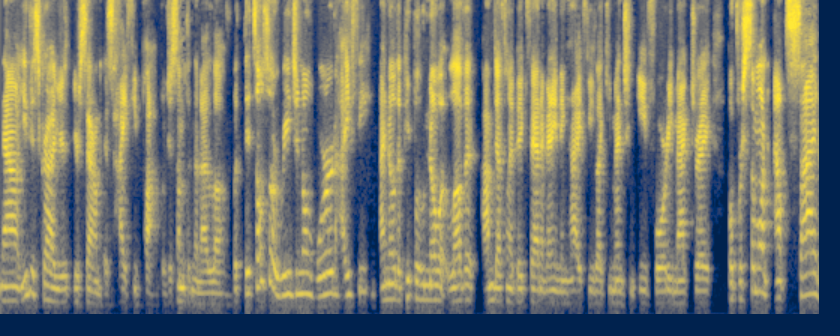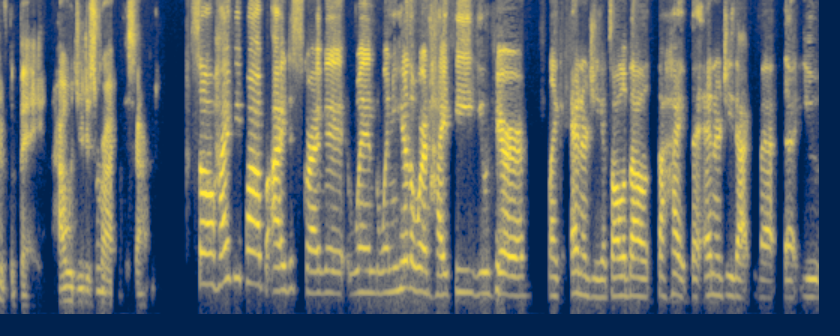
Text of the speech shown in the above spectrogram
Now, you describe your, your sound as hyphy pop, which is something that I love, but it's also a regional word, hyphy. I know that people who know it love it. I'm definitely a big fan of anything hyphy, like you mentioned, E40, Mac Dre. But for someone outside of the Bay, how would you describe mm-hmm. the sound? So hyphy pop, I describe it when when you hear the word hyphy, you hear like energy. It's all about the hype, the energy that that that you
